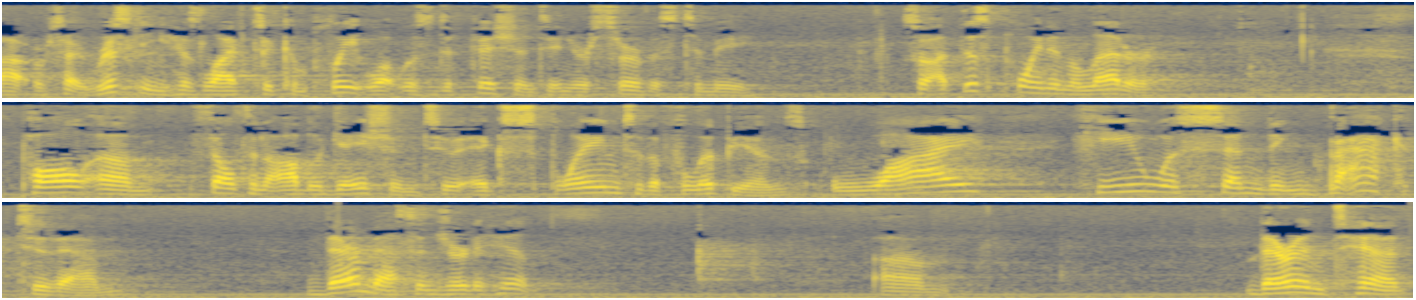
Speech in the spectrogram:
uh, or sorry, risking his life to complete what was deficient in your service to me. So at this point in the letter, Paul um, felt an obligation to explain to the Philippians why he was sending back to them their messenger to him. Um, their intent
